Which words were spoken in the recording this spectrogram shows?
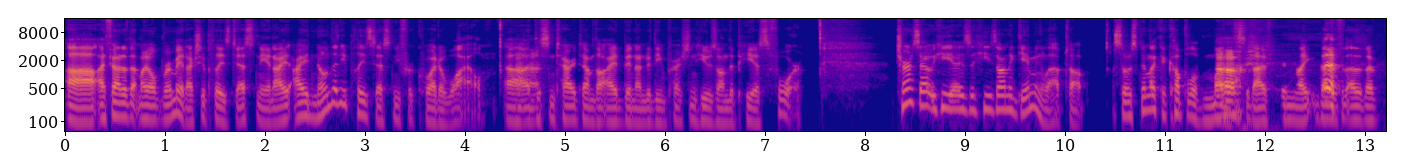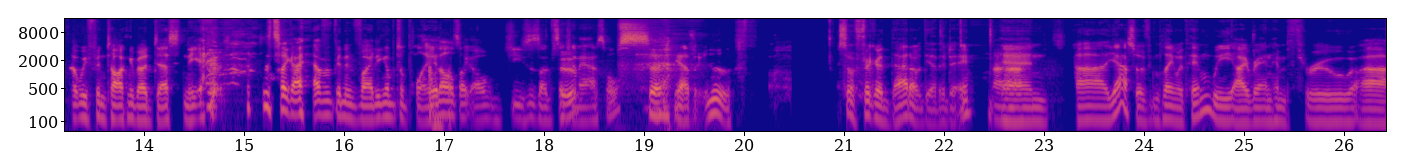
Uh, I found out that my old roommate actually plays Destiny, and I I had known that he plays Destiny for quite a while. Uh, Uh-huh. This entire time, though, I had been under the impression he was on the PS4. Turns out he is he's on a gaming laptop. So it's been like a couple of months Oh. that I've been like that, I've, that, that we've been talking about Destiny. it's like I haven't been inviting him to play it. I was like, oh Jesus, I'm such an asshole. Yeah, I was like, Ugh. so I figured that out the other day, Uh-huh. and uh, yeah, so I've been playing with him. We I ran him through uh,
